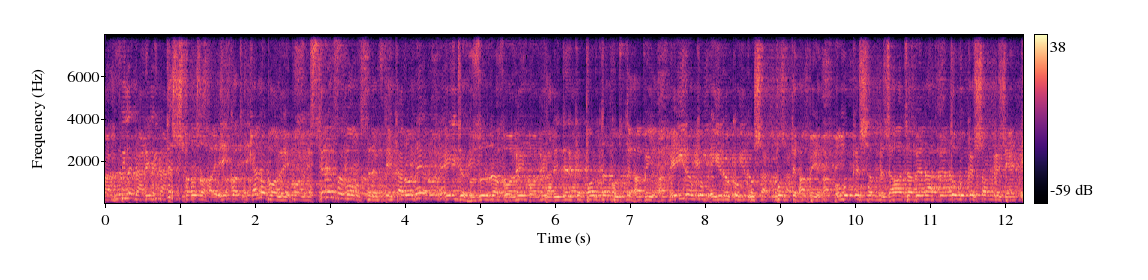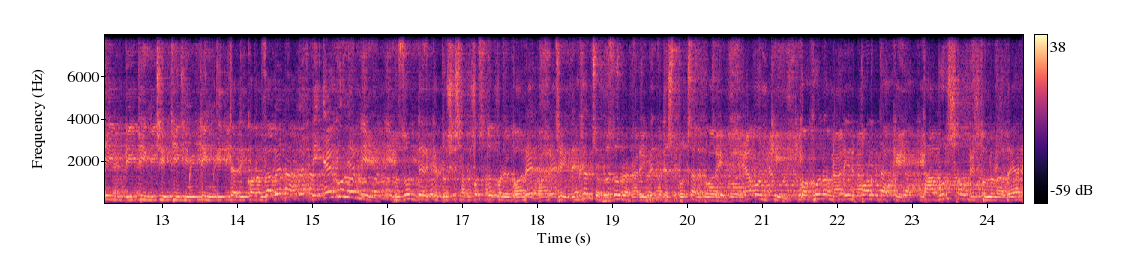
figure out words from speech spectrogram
মাহফিলে নারী বিদ্বেষ ছড়ানো হয়। এই কথা কেন বলে? সিরেফ এবং সিরেফ এ কারণে এই যে হুজুররা বলে, নারীদেরকে পর্দা করতে হবে এই রকম এই রকম পোশাক পরতে হবে, অমুকের সামনে যাওয়া যাবে না। তবুকের সঙ্গে ডেটিং ডিটিং চিটিং মিটিং ইত্যাদি করা যাবে না। নিয়ে হুজুরদেরকে দোষী সাব্যস্ত করে বলে যে দেখেছ হুজুররা নারী বিদ্বেষ প্রচার করে, এমনকি কখনো নারীর পর্দাকে তাবুর সঙ্গে তুলনা দেয়, আর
